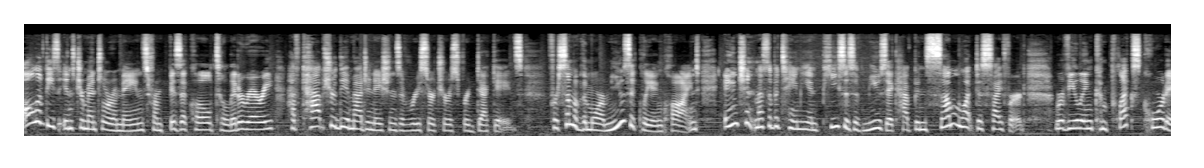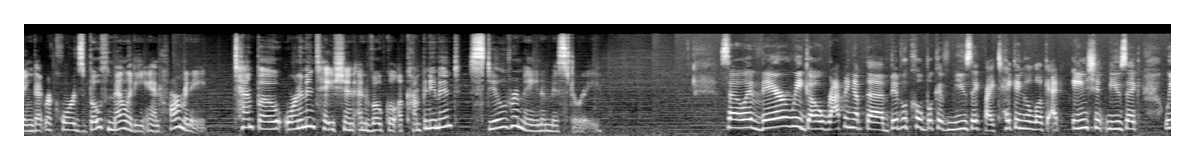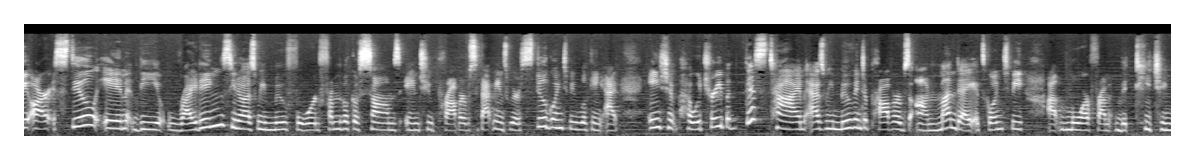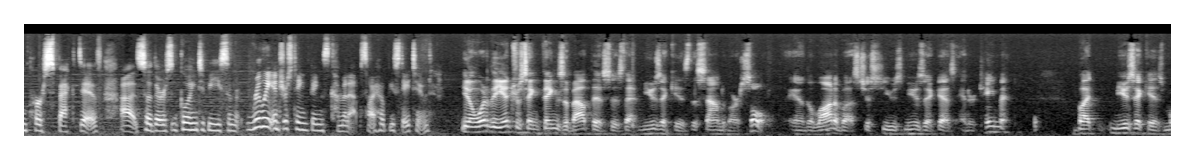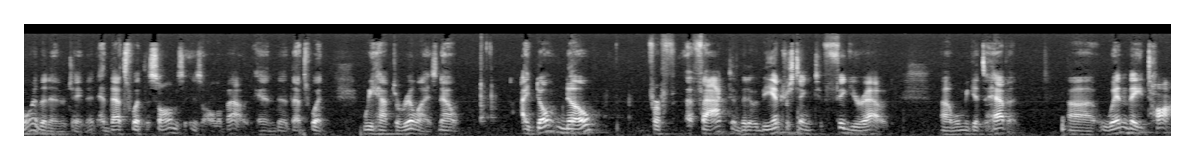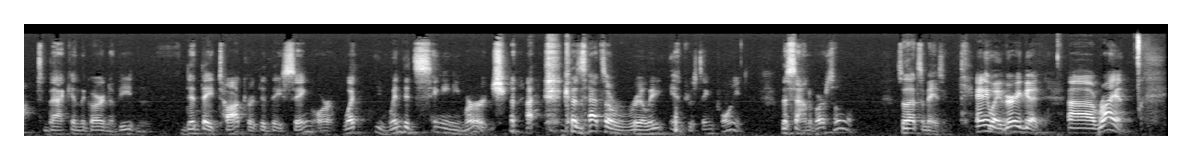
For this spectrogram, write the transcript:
All of these instrumental remains, from physical to literary, have captured the imaginations of researchers for decades. For some of the more musically inclined, ancient Mesopotamian pieces of music have been somewhat deciphered, revealing complex chording that records both melody and harmony. Tempo, ornamentation, and vocal accompaniment still remain a mystery. So there we go, wrapping up the biblical book of music by taking a look at ancient music. We are still in the writings, you know, as we move forward from the book of Psalms into Proverbs. So that means we're still going to be looking at ancient poetry, but this time, as we move into Proverbs on Monday, it's going to be uh, more from the teaching perspective. Uh, so there's going to be some really interesting things coming up. So I hope you stay tuned. You know, one of the interesting things about this is that music is the sound of our soul and a lot of us just use music as entertainment. But music is more than entertainment, and that's what the Psalms is all about, and uh, that's what we have to realize. Now, I don't know for a fact, but it would be interesting to figure out uh, when we get to heaven uh, when they talked back in the Garden of Eden. Did they talk or did they sing or what? When did singing emerge? Because that's a really interesting point. The sound of our soul. So that's amazing. Anyway, very good. Uh, Ryan.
